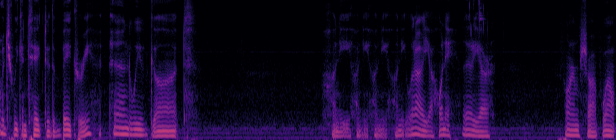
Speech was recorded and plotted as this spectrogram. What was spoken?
Which we can take to the bakery. And we've got honey, honey, honey, honey. Where are you, honey? There you are. Farm shop. Well,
